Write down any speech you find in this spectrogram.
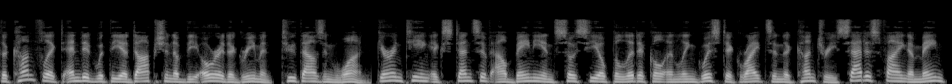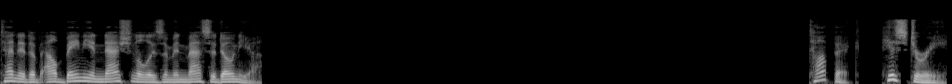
The conflict ended with the adoption of the Ohrid Agreement 2001 guaranteeing extensive Albanian socio-political and linguistic rights in the country satisfying a main tenet of Albanian nationalism in Macedonia. History.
